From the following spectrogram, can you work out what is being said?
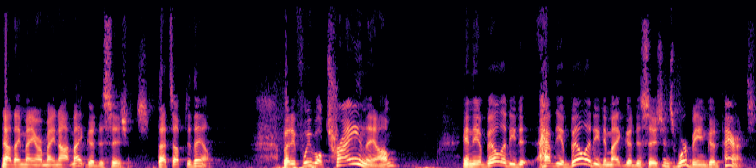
Now, they may or may not make good decisions. That's up to them. But if we will train them in the ability to have the ability to make good decisions, we're being good parents.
